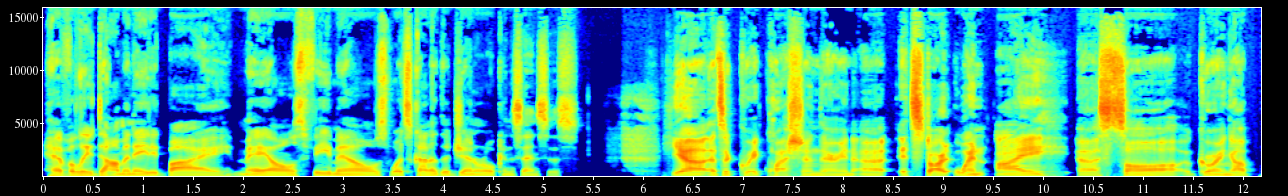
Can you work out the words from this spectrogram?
heavily dominated by males, females? What's kind of the general consensus? Yeah, that's a great question, Darian. Uh, it started when I uh, saw growing up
